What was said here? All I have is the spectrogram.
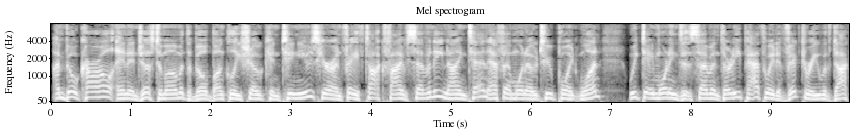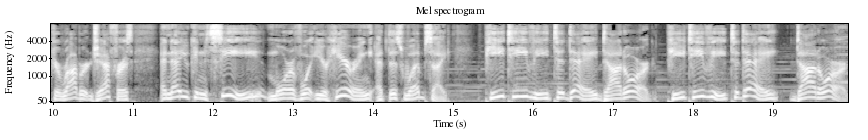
I'm Bill Carl, and in just a moment, the Bill Bunkley Show continues here on Faith Talk 570, 910, FM 102.1. Weekday mornings at 7.30, Pathway to Victory with Dr. Robert Jeffress. And now you can see more of what you're hearing at this website ptvtoday.org. ptvtoday.org.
